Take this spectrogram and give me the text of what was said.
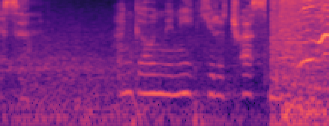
Listen, I'm going to need you to trust me.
